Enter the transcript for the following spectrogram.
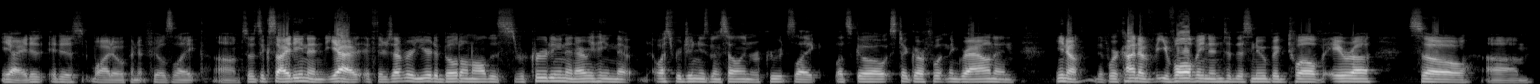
Yeah, it is. It is wide open. It feels like um, so. It's exciting, and yeah, if there's ever a year to build on all this recruiting and everything that West Virginia's been selling recruits, like let's go stick our foot in the ground, and you know we're kind of evolving into this new Big Twelve era. So um,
